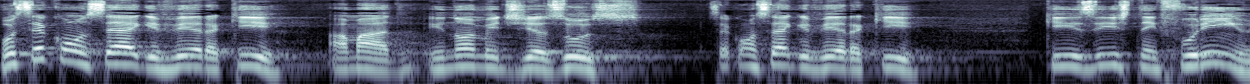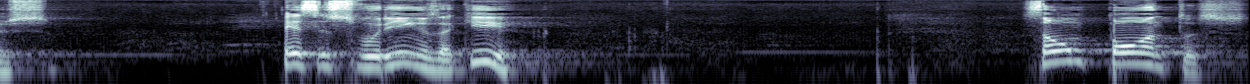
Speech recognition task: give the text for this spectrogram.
Você consegue ver aqui, amado, em nome de Jesus, você consegue ver aqui que existem furinhos? Esses furinhos aqui são pontos,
